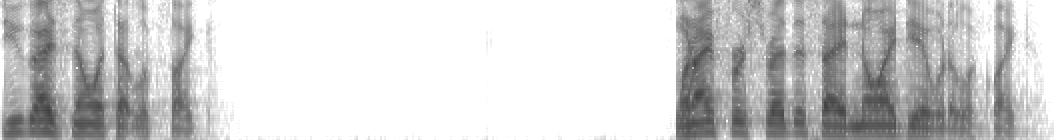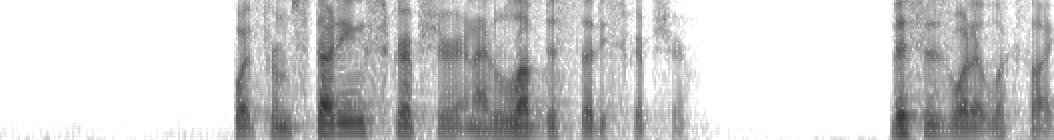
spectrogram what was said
Do you guys know what that looks like? When I first read this, I had no idea what it looked like but from studying Scripture, and I love to study Scripture, this is what it looks like.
